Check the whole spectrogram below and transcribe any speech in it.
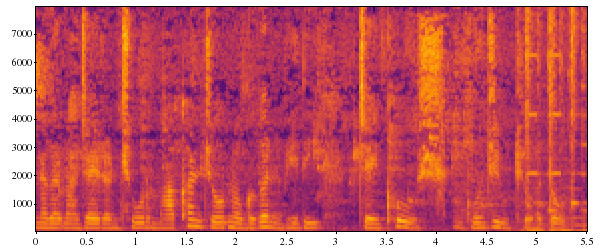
નગરમાં જય રણછોડ માખણ ચોરનો ગગન ભેદી જય ઘોષ ગુંજી ઉઠ્યો હતો.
